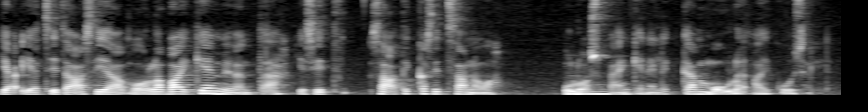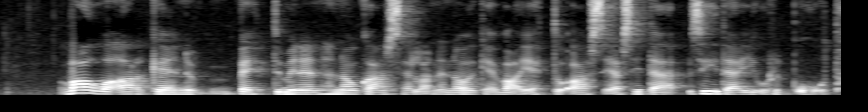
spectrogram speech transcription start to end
ja, ja sitä asiaa voi olla vaikea myöntää ja sit saatikka sit sanoa ulospäin mm. kenellekään muulle aikuiselle. Vauva-arkeen pettyminen hän on myös sellainen oikein vaiettu asia. Sitä, siitä ei juuri puhuta.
